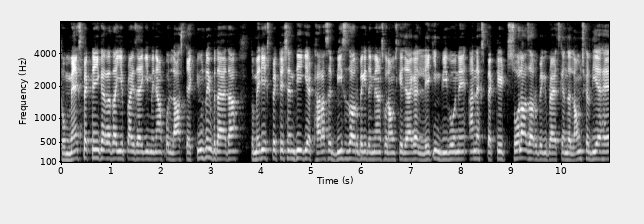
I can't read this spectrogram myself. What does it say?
तो मैं एक्सपेक्ट नहीं कर रहा था ये प्राइस आएगी, मैंने आपको लास्ट टेक न्यूज़ में भी बताया था। तो मेरी एक्सपेक्टेशन थी कि अट्ठारह से बीस हज़ार रुपये के दरमियान इसको लॉन्च किया जाएगा, लेकिन वीवो ने अनएक्सपेक्टेड सोलह हज़ार रुपये की प्राइस के अंदर लॉन्च कर दिया है।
